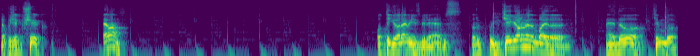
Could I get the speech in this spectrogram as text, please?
Yapacak bir şey yok. Devam. Totti göremeyiz bile ya biz. Dur, ülkeyi görmedim bayrağı. Neydi o? Kim bu?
